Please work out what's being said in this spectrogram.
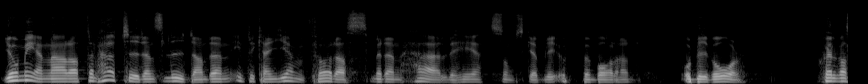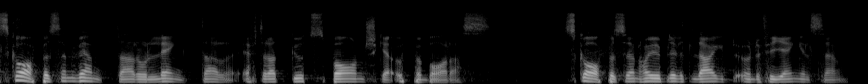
Jag menar att den här tidens lidanden inte kan jämföras med den härlighet som ska bli uppenbarad och bli vår. Själva skapelsen väntar och längtar efter att Guds barn ska uppenbaras. Skapelsen har ju blivit lagd under förgängelsen,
